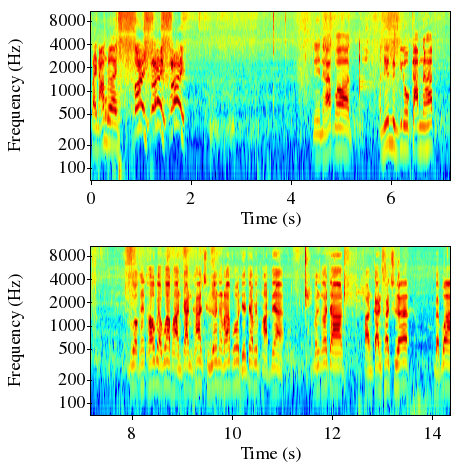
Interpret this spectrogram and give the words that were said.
ใส่น้ำเลยเอ้ยเอ้ยเอ้ยนี่นะครับก็อันนี้ 1 กิโลกรัมนะครับ ลวกให้เขาแบบว่าผ่านการฆ่าเชื้อนะครับ เพราะเดี๋ยวจะไปผัดเนี่ย มันก็จะ ผ่านการฆ่าเชื้อ แบบว่า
